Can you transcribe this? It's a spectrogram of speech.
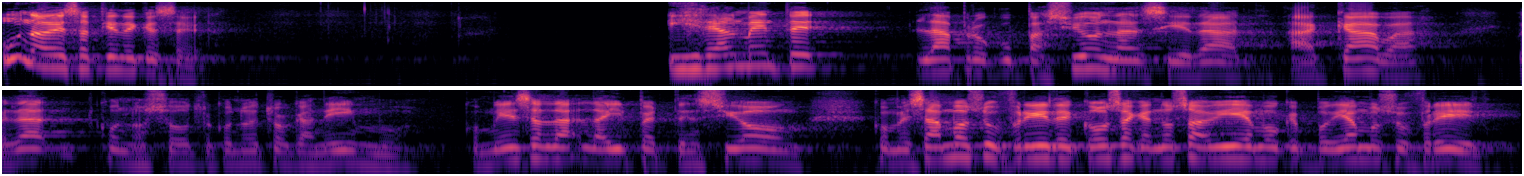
Una de esas tiene que ser. Y realmente la preocupación, la ansiedad acaba ¿verdad? con nosotros, con nuestro organismo. Comienza la, hipertensión, comenzamos a sufrir de cosas que no sabíamos que podíamos sufrir.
